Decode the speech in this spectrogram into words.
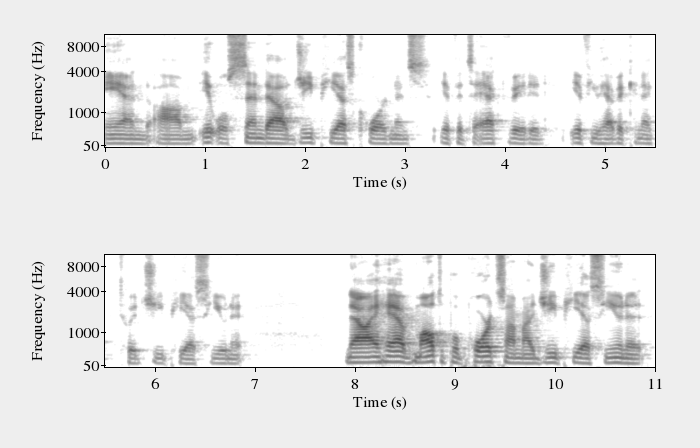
and um, it will send out GPS coordinates if it's activated if you have it connected to a GPS unit. Now I have multiple ports on my GPS unit.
